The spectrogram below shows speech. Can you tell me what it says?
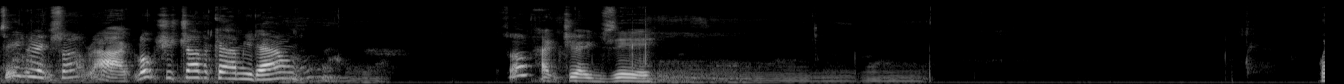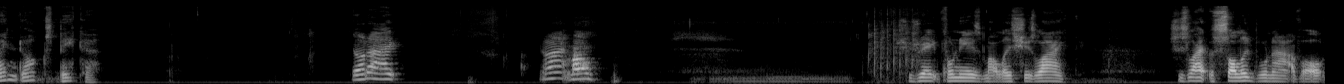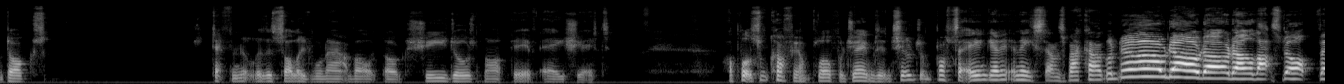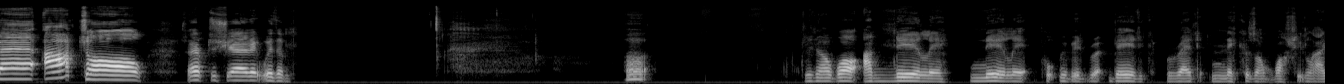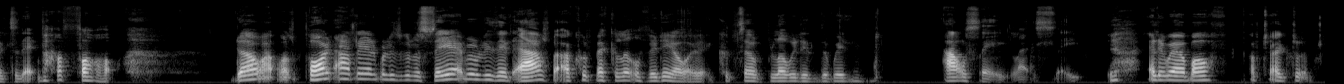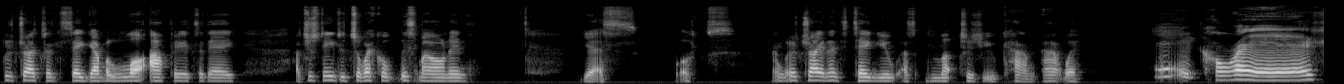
Tina, it's alright. Look, she's trying to calm you down. It's alright, Jamesy. When dogs bicker. You alright? You alright, Mom? She's right funny as Molly. She's like, she's like the solid one out of all dogs. She's definitely the solid one out of all dogs. She does not give a shit. I'll put some coffee on floor for James and she'll jump off and get it and he stands back. I'll go, no, no, no, no, that's not fair at all. So I have to share it with him. Oh, do you know what? I nearly nearly put my big, big red knickers on washing line today. But I thought, no, at what point hardly anybody's going to see it. Everybody's in the house, but I could make a little video of it. It could sound blowing in the wind. I'll see. Let's see. Anyway, I'm off. I'm trying to, I'm going to try to entertain you. I'm a lot happier today. I just needed to wake up this morning. Yes, but I'm going to try and entertain you as much as you can, aren't we? Hey, Chris.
